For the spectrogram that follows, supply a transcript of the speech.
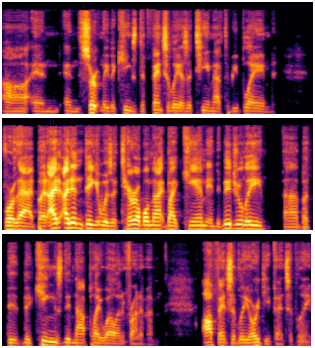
uh, and and certainly the Kings defensively as a team have to be blamed for that. But I, I didn't think it was a terrible night by Cam individually, uh, but the, the Kings did not play well in front of him, offensively or defensively.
